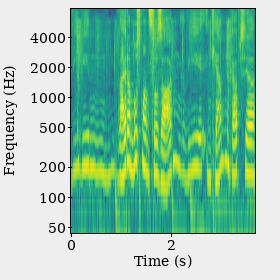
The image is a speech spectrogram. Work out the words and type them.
wie, wie in, leider muss man es so sagen, wie in Kärnten gab es ja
